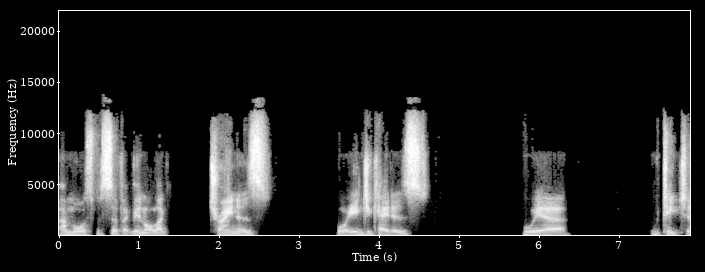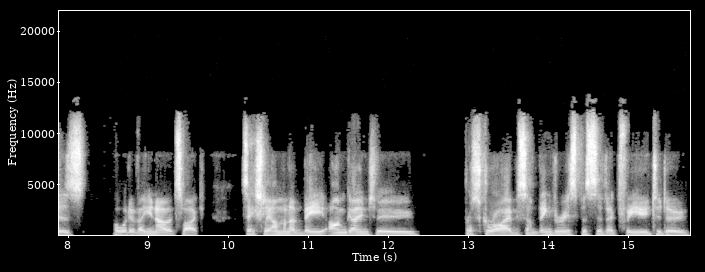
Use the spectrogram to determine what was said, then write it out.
are more specific. They're not like trainers or educators where teachers or whatever, you know, it's like it's actually I'm gonna be I'm going to prescribe something very specific for you to do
